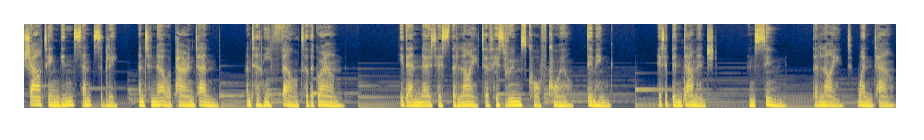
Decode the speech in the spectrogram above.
shouting insensibly and to no apparent end until he fell to the ground. He then noticed the light of his Ruhmkorff coil dimming. It had been damaged, and soon the light went out.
